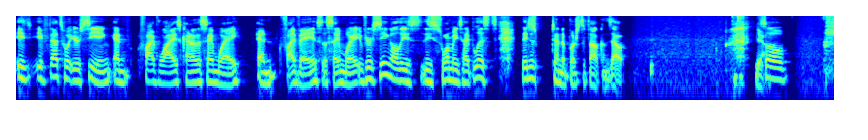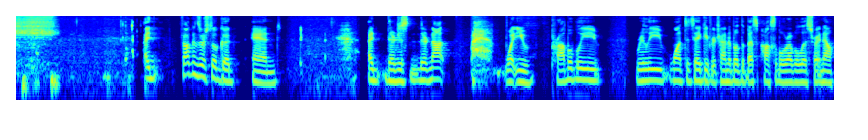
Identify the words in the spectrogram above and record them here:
if, if that's what you're seeing, and five Y is kind of the same way, and five A is the same way. If you're seeing all these these swarmy type lists, they just tend to push the Falcons out. Yeah. So I Falcons are still good, and I they're just they're not what you probably really want to take if you're trying to build the best possible rebel list right now.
